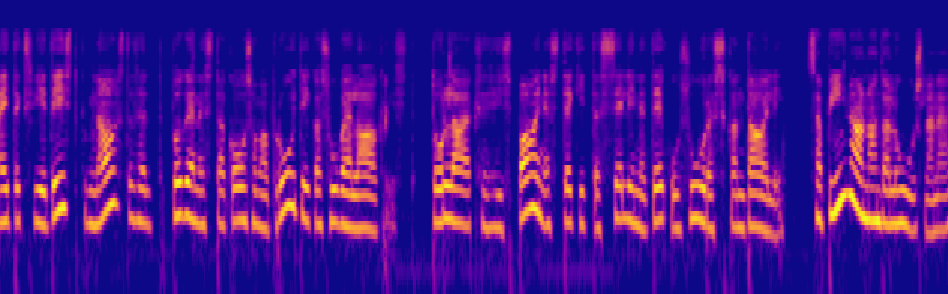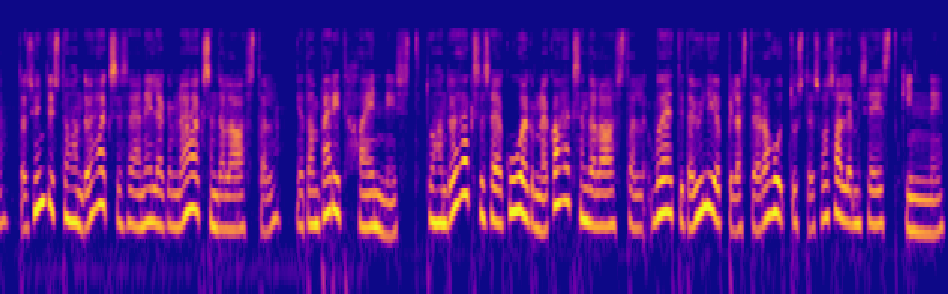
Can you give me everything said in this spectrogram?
näiteks viieteistkümneaastaselt põgenes ta koos oma pruudiga suvelaagrist. tolleaegses Hispaanias tekitas selline tegu suure skandaali Sabina on andaluuslane, ta sündis tuhande üheksasaja neljakümne üheksandal aastal ja ta on pärit Jaennist. tuhande üheksasaja kuuekümne kaheksandal aastal võeti ta üliõpilaste rahutustes osalemise eest kinni.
